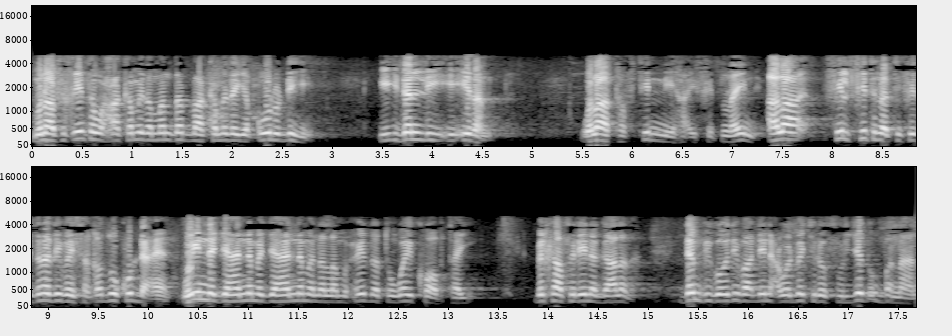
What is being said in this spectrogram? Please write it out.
Munaafiqiinta waxaa ka mida man dad baa ka mida yaquulu dhihi idan lii idan walaa taftinnii ha y fitnayn. Alaa fi lfitnati fitnadii bay saqaduu ku dhaceen. Waina jahanama jahanamana la muxiidatun way koobtay. Bilkaafiriina gaalada. Dembigoodii baa dhinac walba jiro furjad u banaan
